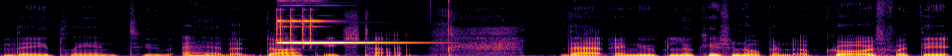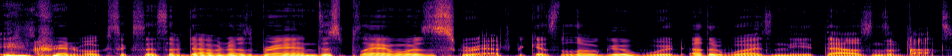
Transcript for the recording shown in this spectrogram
they planned to add a dot each time that a new location opened. Of course, with the incredible success of Domino's brand, this plan was scrapped because the logo would otherwise need thousands of dots.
